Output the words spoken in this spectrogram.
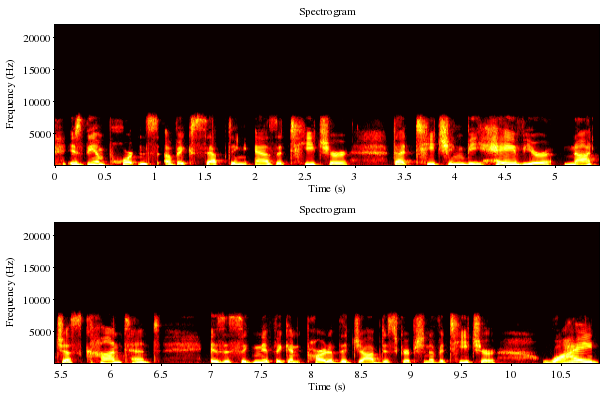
is the importance of accepting as a teacher that teaching behavior, not just content, is a significant part of the job description of a teacher. Why,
